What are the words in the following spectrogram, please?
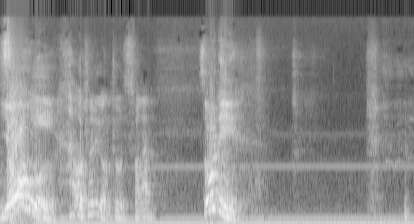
Jo! Sony. Oh, Entschuldigung, Jules, fang an. Sony!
